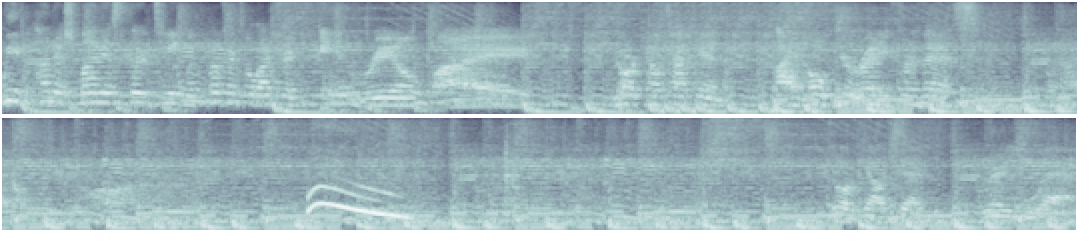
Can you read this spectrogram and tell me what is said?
We punish minus 13 with Perfect Electric in real life. NorCal Tekken, I hope you're ready for this. But I don't think you are. Woo! NorCal Tech, where you at?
